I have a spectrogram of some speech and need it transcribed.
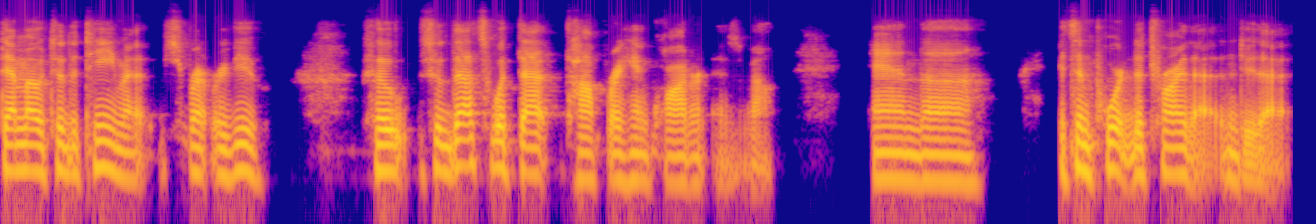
demo to the team at sprint review. So, so that's what that top right hand quadrant is about. And uh, it's important to try that and do that.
